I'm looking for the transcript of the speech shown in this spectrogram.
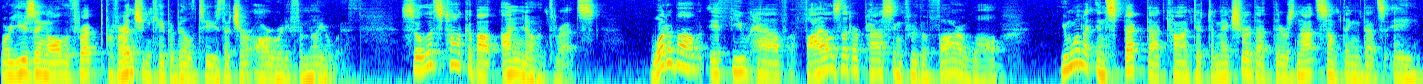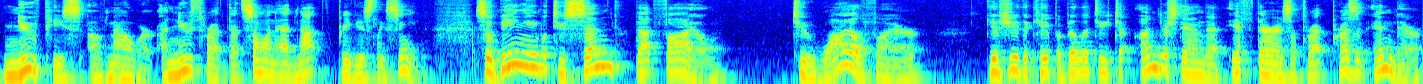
or using all the threat prevention capabilities that you're already familiar with. So let's talk about unknown threats. What about if you have files that are passing through the firewall? You want to inspect that content to make sure that there's not something that's a new piece of malware, a new threat that someone had not previously seen. So being able to send that file to Wildfire gives you the capability to understand that if there is a threat present in there,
